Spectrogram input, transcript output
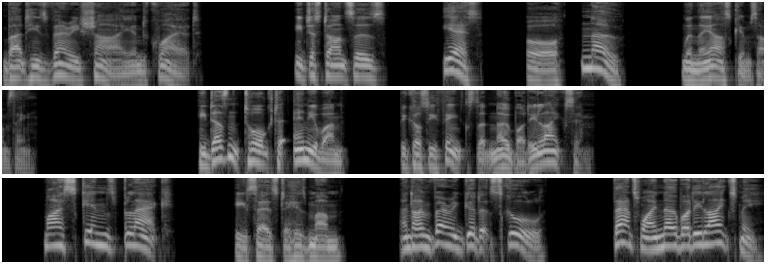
but he's very shy and quiet. He just answers yes or no when they ask him something. He doesn't talk to anyone because he thinks that nobody likes him. My skin's black, he says to his mum, and I'm very good at school. That's why nobody likes me.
